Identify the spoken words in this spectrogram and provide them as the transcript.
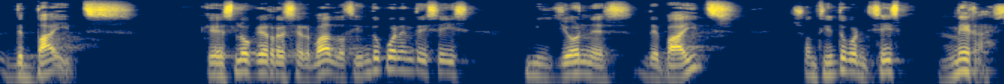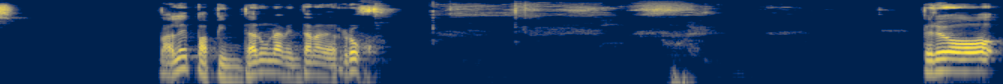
de bytes, que es lo que he reservado, 146 millones de bytes son 146 megas. ¿Vale? Para pintar una ventana de rojo. Pero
